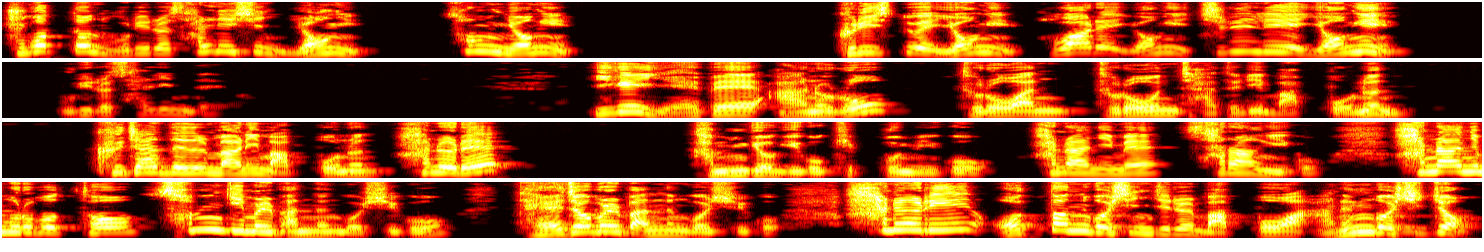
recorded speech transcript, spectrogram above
죽었던 우리를 살리신 영이 성령이 그리스도의 영이 부활의 영이 진리의 영이 우리를 살린대요. 이게 예배 안으로 들어온 들어온 자들이 맛보는 그 자들만이 맛보는 하늘의 감격이고 기쁨이고 하나님의 사랑이고 하나님으로부터 섬김을 받는 것이고 대접을 받는 것이고 하늘이 어떤 것인지를 맛보아 아는 것이죠.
